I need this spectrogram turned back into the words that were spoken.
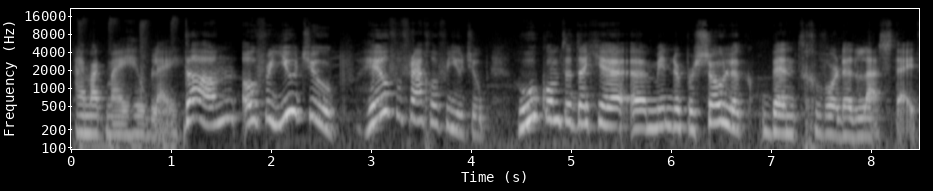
hij maakt mij heel blij. Dan over YouTube. Heel veel vragen over YouTube. Hoe komt het dat je uh, minder persoonlijk bent geworden de laatste tijd?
